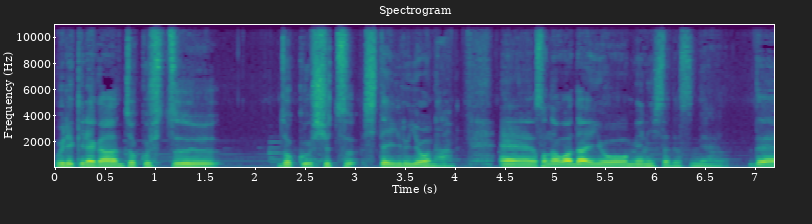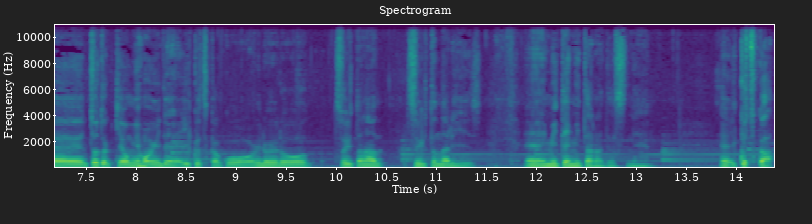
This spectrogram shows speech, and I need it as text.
売り切れが続出続出しているような、えーそんな話題を目にしてですね。でちょっと興味本位でいくつかこういろいろツイートなツイートなり、えー見てみたらですねえいくつか、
